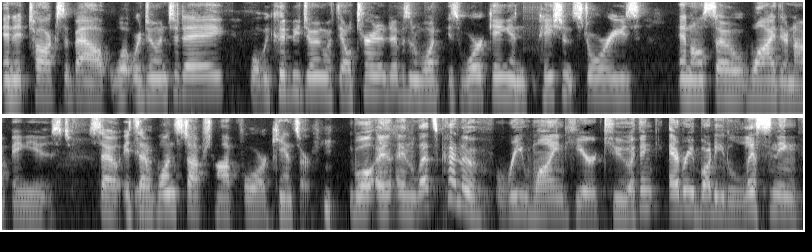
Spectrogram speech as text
and it talks about what we're doing today what we could be doing with the alternatives and what is working and patient stories and also why they're not being used so it's yeah. a one-stop shop for cancer well and, and let's kind of rewind here to i think everybody listening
